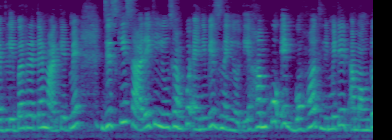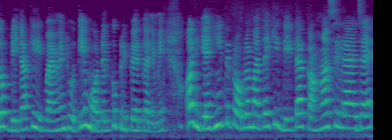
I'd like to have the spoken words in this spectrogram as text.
अवेलेबल रहता है मार्केट में, जिसकी सारे की यूज़ हमको एनीवेज नहीं होती है। हमको एक बहुत लिमिटेड अमाउंट ऑफ़ डेटा की रिक्वायरमेंट होती है मॉडल को प्रिपेयर करने में। और यहीं पे प्रॉब्लम आता है कि डेटा कहाँ से लाया जाए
